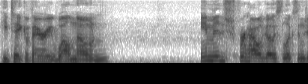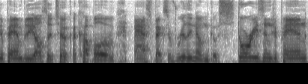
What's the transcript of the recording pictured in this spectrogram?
he take a very well-known image for how a ghost looks in Japan, but he also took a couple of aspects of really known ghost stories in Japan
